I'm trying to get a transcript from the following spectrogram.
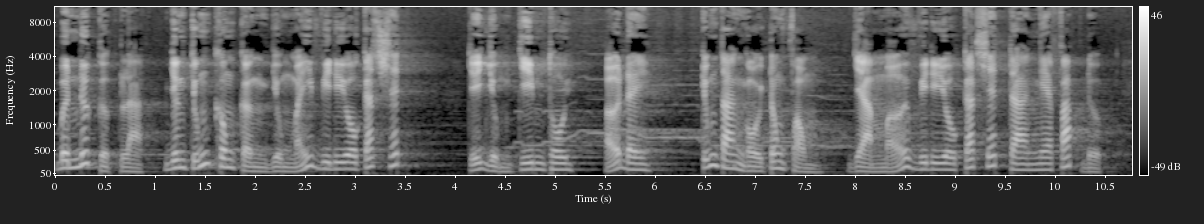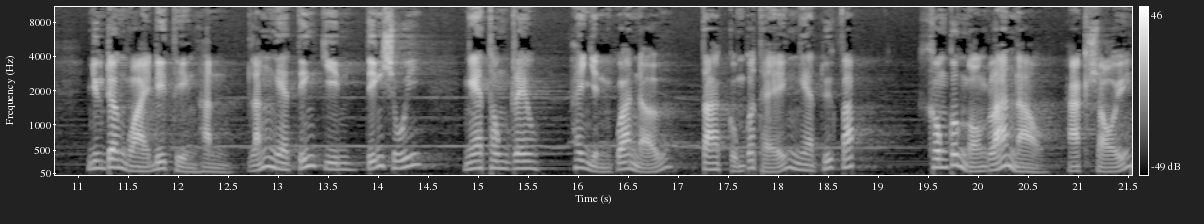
Bên nước cực lạc, dân chúng không cần dùng máy video cassette, chỉ dùng chim thôi. Ở đây, chúng ta ngồi trong phòng và mở video cassette ra nghe pháp được. Nhưng ra ngoài đi thiền hành, lắng nghe tiếng chim, tiếng suối, nghe thông reo hay nhìn qua nở, ta cũng có thể nghe thuyết pháp. Không có ngọn lá nào, hạt sỏi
